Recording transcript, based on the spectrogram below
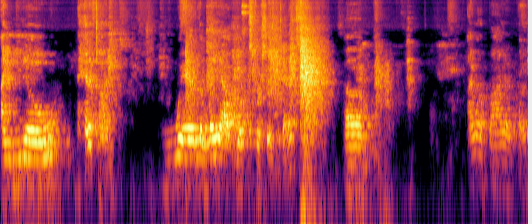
I know ahead of time where the layout works for certain tenants. Um, I want to buy a, a,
